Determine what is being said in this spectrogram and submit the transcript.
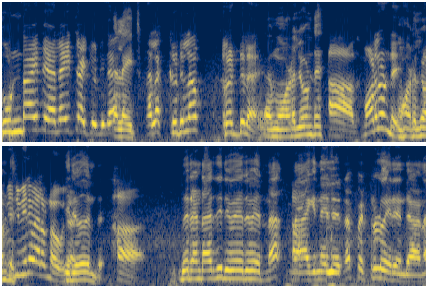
ഹുണ്ടായിന്റെ എലൈറ്റ് ആയിട്ടുണ്ട്. ലൈറ്റ് നല്ല കിടിലം റെഡിലെ മോഡലും ഉണ്ട് മോഡലും ഉണ്ട് ഇരുപതുണ്ട്. ഇത് രണ്ടായിരത്തി ഇരുപതിൽ വരുന്ന മാഗ്നയിൽ വരുന്ന പെട്രോൾ വേരിയന്റ് ആണ്.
